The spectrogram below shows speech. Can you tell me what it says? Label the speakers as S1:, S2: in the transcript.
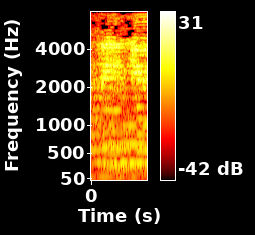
S1: Happy New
